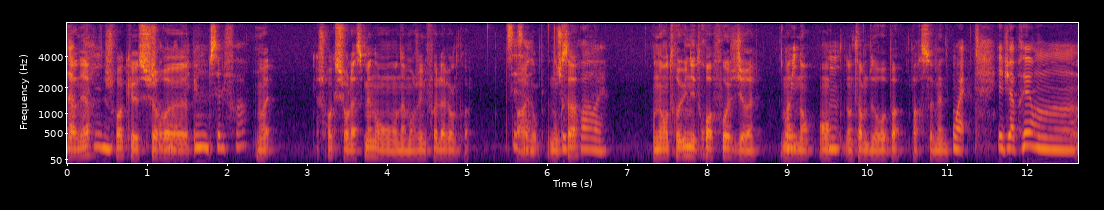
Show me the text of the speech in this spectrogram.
dernière, une- je crois que sur. une seule fois, je crois que sur la semaine, on a mangé une fois de la viande, quoi. c'est par ça. exemple. Donc je ça, crois, ouais. On est entre une et trois fois, je dirais, Oui. maintenant, en, Mm. en termes de repas par semaine. Et puis après, on...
